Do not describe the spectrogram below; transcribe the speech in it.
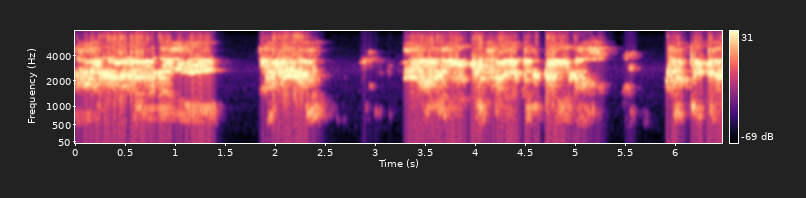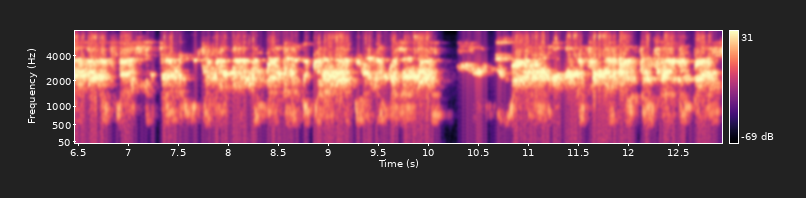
Eh, River ha ganado la liga y ha ganado el trofeo de campeones. La Copa de la Liga fue de central, justamente el campeón de la Copa de la Liga con el campeón de la Liga juega en Argentina a fin de año el trofeo de campeones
